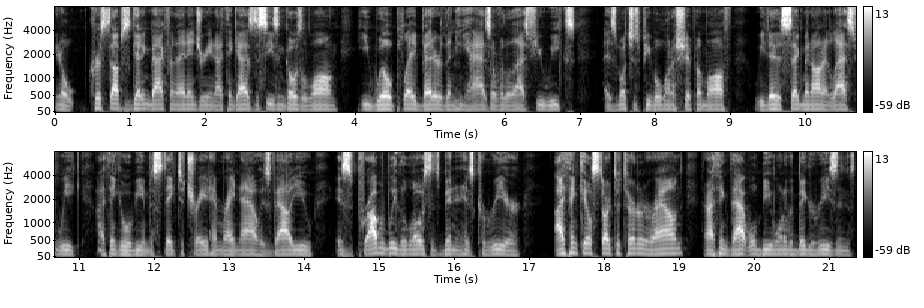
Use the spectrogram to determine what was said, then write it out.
You know, Kristaps is getting back from that injury, and I think as the season goes along, he will play better than he has over the last few weeks. As much as people want to ship him off, we did a segment on it last week. I think it would be a mistake to trade him right now. His value is probably the lowest it's been in his career. I think he'll start to turn it around, and I think that will be one of the bigger reasons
